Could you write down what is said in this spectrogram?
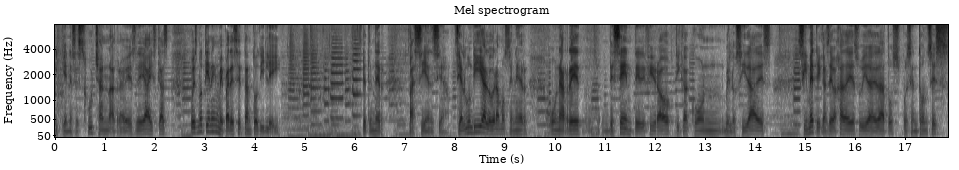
y quienes escuchan a través de Icecast, pues no tienen, me parece, tanto delay. Que tener paciencia. Si algún día logramos tener una red decente de fibra óptica con velocidades simétricas de bajada y de subida de datos, pues entonces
